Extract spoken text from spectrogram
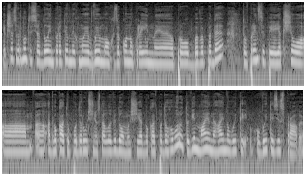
Якщо звернутися до імперативних вимог закону України про БВПД, то в принципі, якщо адвокату по дорученню стало відомо, що є адвокат по договору, то він має негайно вийти, вийти зі справи.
